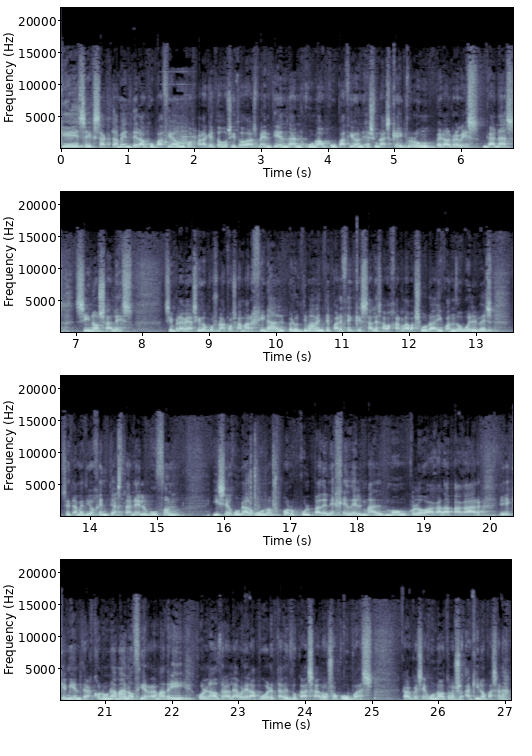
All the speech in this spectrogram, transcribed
¿Qué es exactamente la ocupación? Pues para que todos y todas me entiendan, una ocupación es una escape room, pero al revés. Ganas si no sales. Siempre había sido pues una cosa marginal, pero últimamente parece que sales a bajar la basura y cuando vuelves se te ha metido gente hasta en el buzón. Y según algunos, por culpa del eje del mal Moncloa Galapagar, eh, que mientras con una mano cierra Madrid, con la otra le abre la puerta de tu casa a los ocupas. Claro que según otros, aquí no pasa nada.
